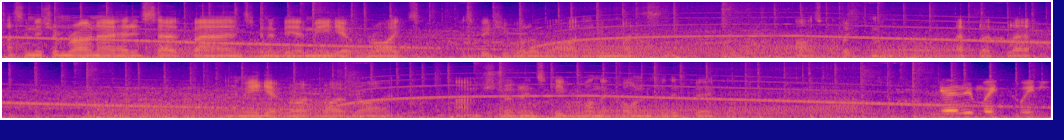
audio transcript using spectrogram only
Passing this from Rona heading southbound, it's gonna be immediate right, Vespucci Boulevard heading west. Oh, it's quick, man. Left, left, left. And immediate right, right, right. I'm struggling to keep him on the corners with this vehicle. Got in my 20, he's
